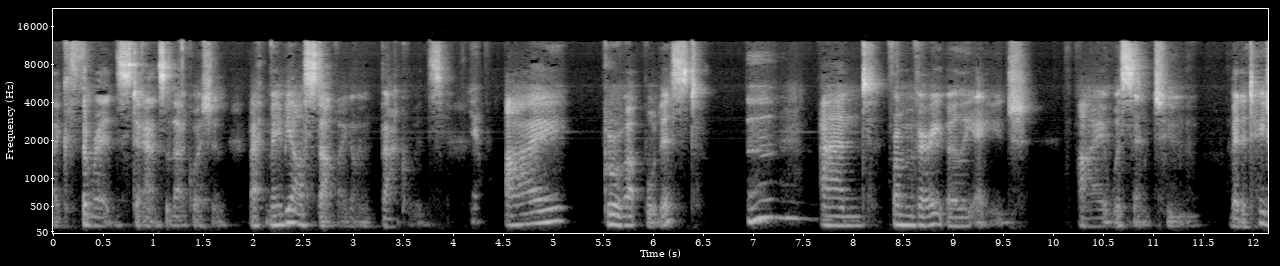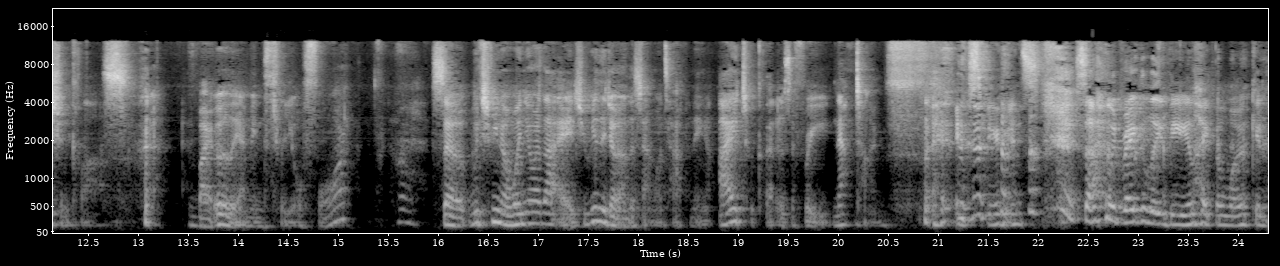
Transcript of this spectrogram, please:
like threads to answer that question. But maybe I'll start by going backwards. Yeah. I grew up Buddhist, and from a very early age, I was sent to meditation class. and by early, I mean three or four. So, which, you know, when you're that age, you really don't understand what's happening. I took that as a free nap time experience. so I would regularly be like awoken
